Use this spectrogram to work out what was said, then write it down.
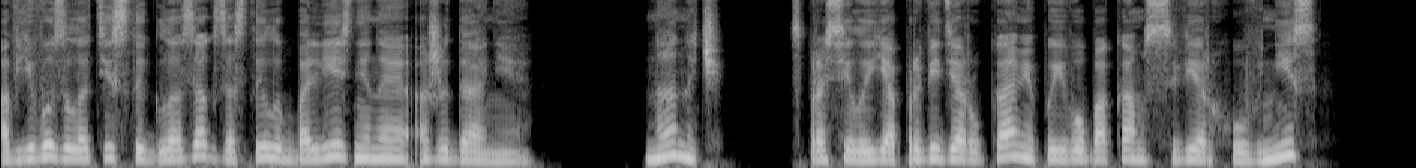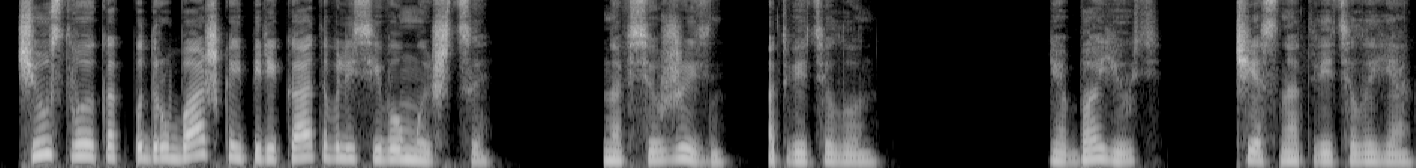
а в его золотистых глазах застыло болезненное ожидание. «На ночь?» — спросила я, проведя руками по его бокам сверху вниз, чувствуя, как под рубашкой перекатывались его мышцы. «На всю жизнь», — ответил он. «Я боюсь», — честно ответила я.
